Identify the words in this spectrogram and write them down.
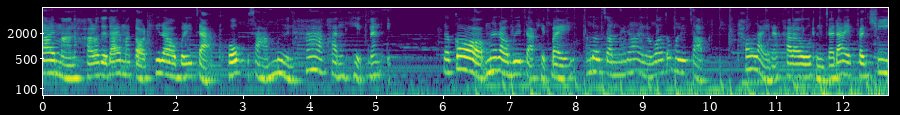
ได้มานะคะ เราจะได้มาตอนที่เราบริจาคครบ 35,000 เห็ดนั่นเอง แล้วก็เมื่อเราบริจาคเห็ดไปเราจำไม่ได้แล้วว่าต้องบริจาคเท่าไหร่นะคะ เราถึงจะได้ฟันชี่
